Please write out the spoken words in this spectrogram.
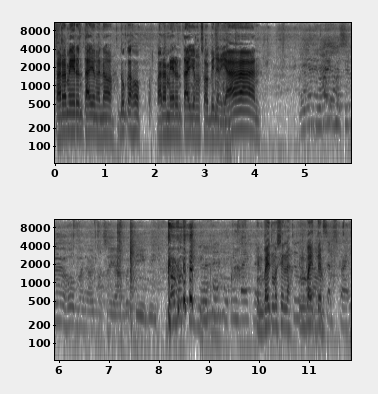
para meron tayong ano, doon ka hop. Para meron tayong souvenir. Yan. Ayan, invite mo sila home manood mo sa Yabot TV. Yabot TV. invite them Invite mo sila. Invite uh, them. subscribe.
